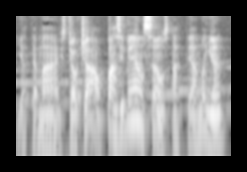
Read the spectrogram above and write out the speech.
e até mais. Tchau, tchau. Paz e bênçãos. Até amanhã.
